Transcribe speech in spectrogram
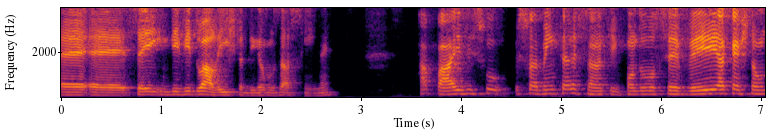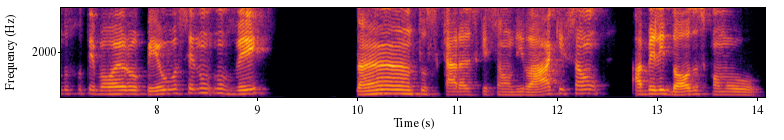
é, é, ser individualista, digamos assim, né? Rapaz, isso, isso é bem interessante. Quando você vê a questão do futebol europeu, você não, não vê tantos caras que são de lá, que são habilidosos como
